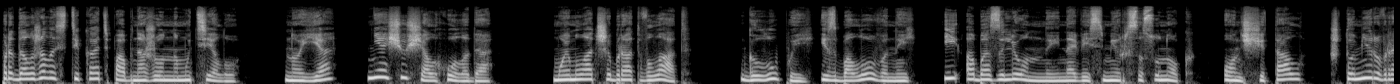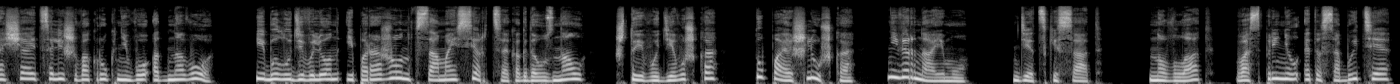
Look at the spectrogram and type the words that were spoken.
продолжала стекать по обнаженному телу, но я не ощущал холода. Мой младший брат Влад, глупый, избалованный и обозленный на весь мир сосунок, он считал, что мир вращается лишь вокруг него одного – и был удивлен и поражен в самое сердце, когда узнал, что его девушка – тупая шлюшка, неверна ему. Детский сад. Но Влад воспринял это событие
